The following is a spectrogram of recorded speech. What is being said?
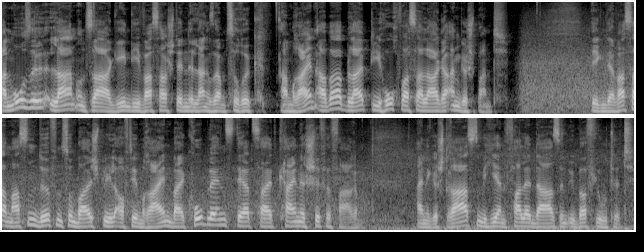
An Mosel, Lahn und Saar gehen die Wasserstände langsam zurück. Am Rhein aber bleibt die Hochwasserlage angespannt. Wegen der Wassermassen dürfen zum Beispiel auf dem Rhein bei Koblenz derzeit keine Schiffe fahren. Einige Straßen wie hier in Fallendar sind überflutet.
